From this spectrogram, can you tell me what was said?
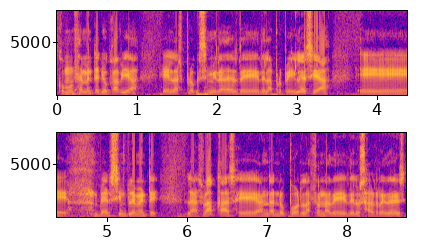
como un cementerio que había en las proximidades de, la propia iglesia, eh, ver simplemente las vacas eh, andando por la zona de, los alrededores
